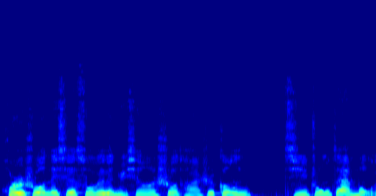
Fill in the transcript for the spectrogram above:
或者说那些所谓的女性社团是更集中在某。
